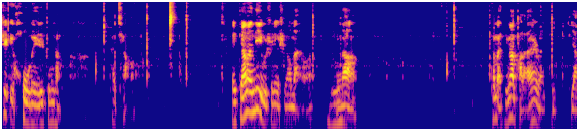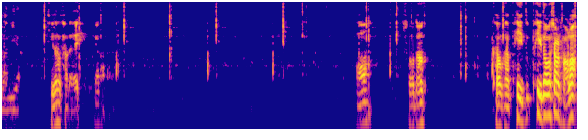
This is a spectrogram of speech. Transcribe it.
这个后卫中场太强了。哎，迪亚曼蒂不是那个谁要买吗？多大？他买迪纳塔莱是吧？迪迪亚曼蒂，提纳塔莱，迪纳塔莱。啊，稍等，看看配配刀上场了。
